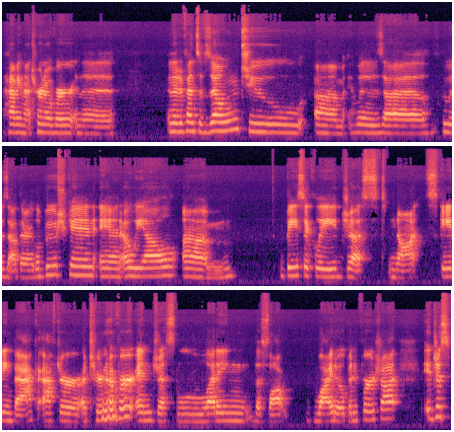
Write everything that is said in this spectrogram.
having that turnover in the in the defensive zone to um, it was uh, who was out there, Lyubushkin and OEL, um, basically just not skating back after a turnover and just letting the slot wide open for a shot. It just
